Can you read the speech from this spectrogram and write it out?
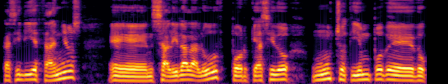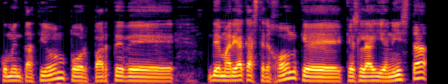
casi 10 años en salir a la luz porque ha sido mucho tiempo de documentación por parte de, de María Castrejón, que, es la guionista,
